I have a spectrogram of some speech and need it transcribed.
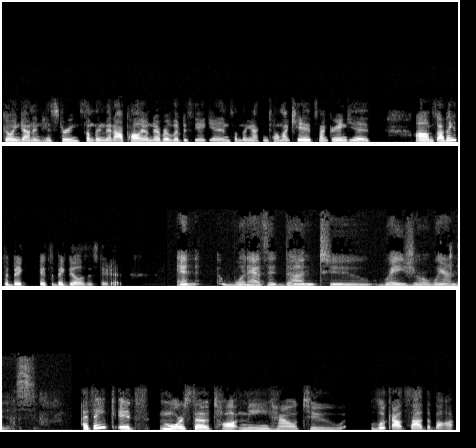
going down in history, something that I probably will never live to see again, something I can tell my kids, my grandkids. Um, so I think it's a big it's a big deal as a student. And what has it done to raise your awareness? I think it's more so taught me how to look outside the box,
